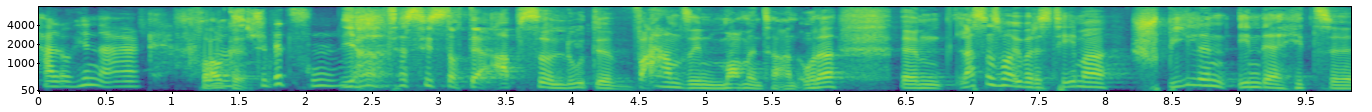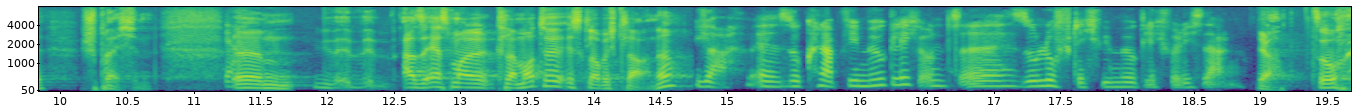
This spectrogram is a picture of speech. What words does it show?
Hallo Hinak. Frauke. Schwitzen. Ja, das ist doch der absolute Wahnsinn momentan, oder? Ähm, lass uns mal über das Thema Spielen in der Hitze sprechen. Ja. Ähm, also erstmal Klamotte ist, glaube ich, klar, ne? Ja, äh, so knapp wie möglich und äh, so luftig wie möglich, würde ich sagen. Ja, so.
